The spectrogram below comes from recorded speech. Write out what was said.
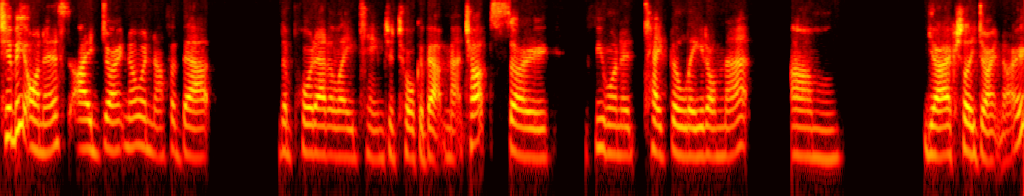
to be honest, I don't know enough about the Port Adelaide team to talk about matchups. So if you want to take the lead on that, um, yeah, I actually don't know.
